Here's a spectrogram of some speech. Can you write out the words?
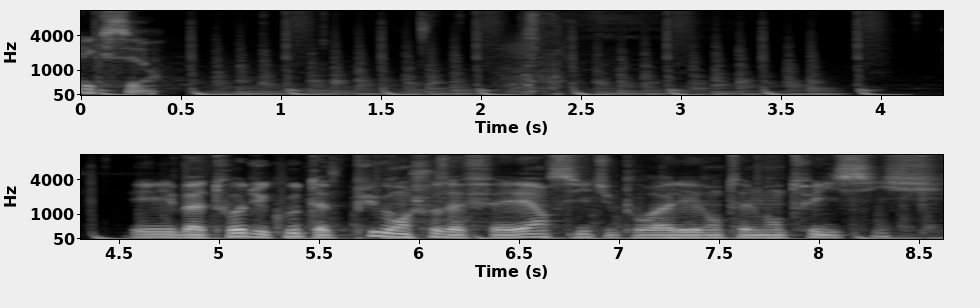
Excellent. Et bah toi du coup t'as plus grand chose à faire, si tu pourrais aller éventuellement tuer ici.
